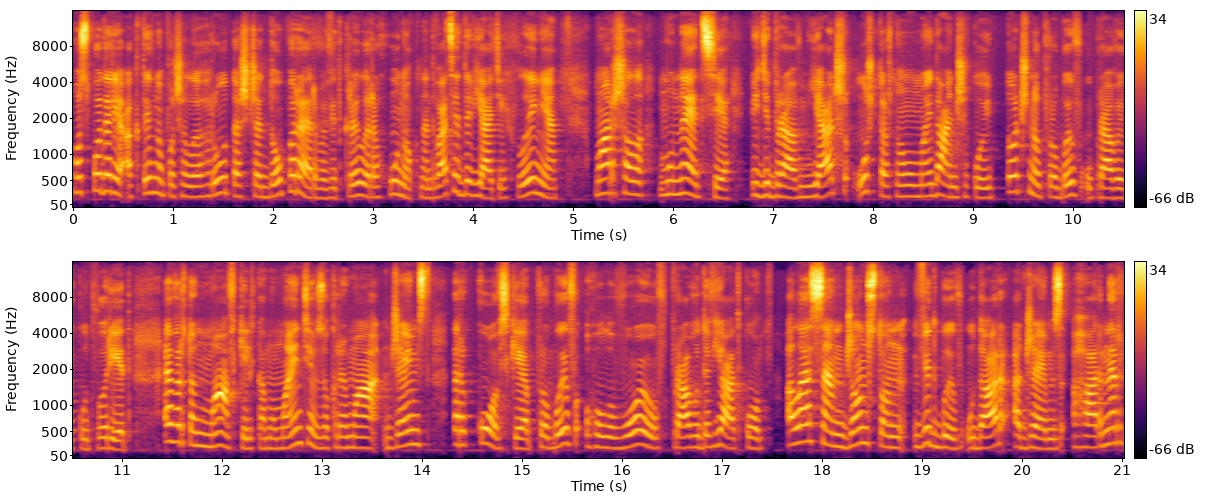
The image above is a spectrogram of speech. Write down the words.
Господарі активно почали гру та ще до перерви відкрили рахунок. На 29-й хвилині маршал Мунеці підібрав м'яч у штрафному майданчику і точно пробив у правий кут воріт. Евертон мав кілька моментів. Зокрема, Джеймс Тарковський пробив головою в праву дев'ятку. Але Сем Джонстон відбив удар, а Джеймс Гарнер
